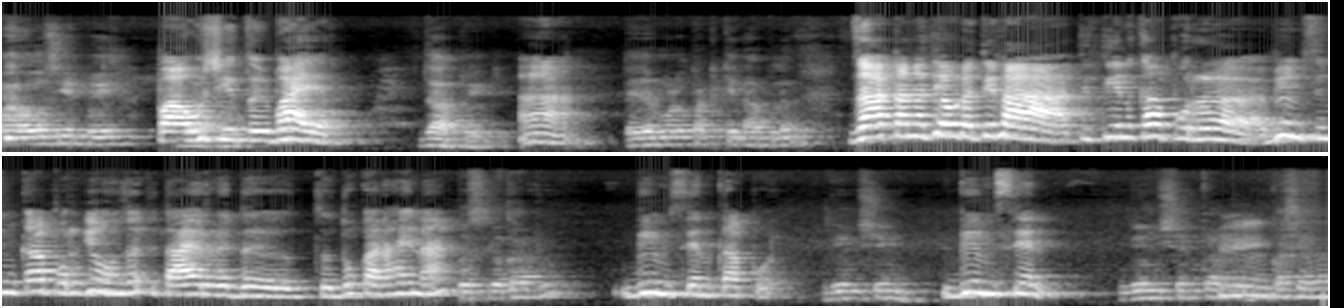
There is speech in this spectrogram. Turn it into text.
पाऊस येतोय. पाऊस येतोय बाहेर. जातोय. हा. त्याच्यामुळे पटकीन आपलं जाताना तेवढं तिला ती तीन कापूर भीमसेन कापूर घेऊन जा तिथं आयुर्वेदचं दुकान आहे ना? कसलं कापूर? भीमसेन कापूर. भीमसेन? कापूर? हम्म. कशाला?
